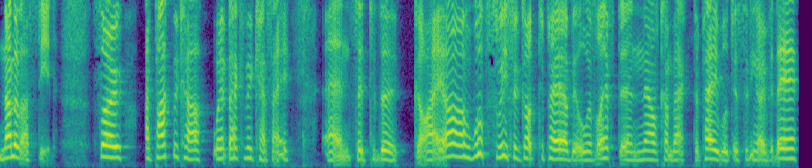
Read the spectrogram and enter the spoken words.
none of us did. So I parked the car, went back in the cafe, and said to the guy, oh, whoops, we forgot to pay our bill. We've left and now I've come back to pay. We're just sitting over there.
